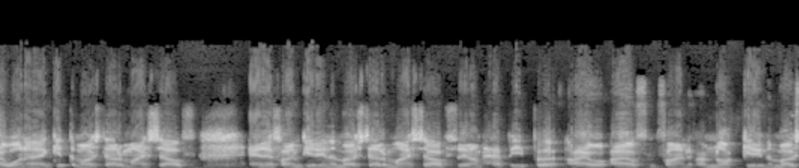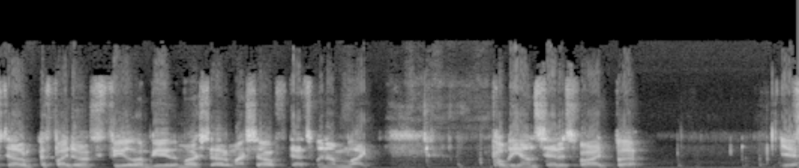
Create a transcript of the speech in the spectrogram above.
I want to get the most out of myself, and if I'm getting the most out of myself, then I'm happy. But I, I often find if I'm not getting the most out of, if I don't feel I'm getting the most out of myself, that's when I'm like probably unsatisfied. But yeah,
